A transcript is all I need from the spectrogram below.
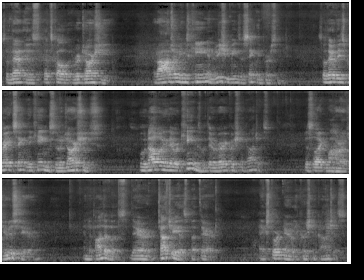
So that is, that's called Rajarshi. Raja means king and Rishi means a saintly person. So there are these great saintly kings, the Rajarshis, who not only they were kings, but they were very Krishna conscious. Just like Maharaj Yudhisthira and the Pandavas. They're Kshatriyas, but they're extraordinarily Krishna conscious.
